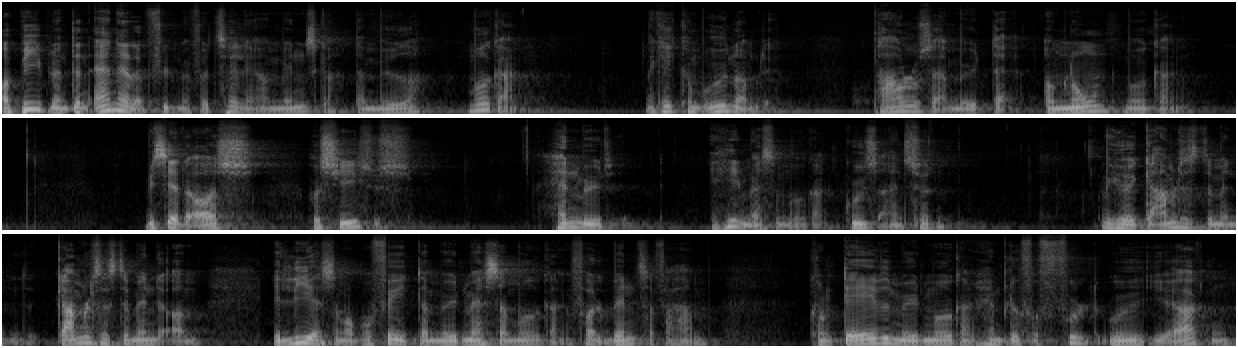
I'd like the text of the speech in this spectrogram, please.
Og Bibelen, den er netop fyldt med fortællinger om mennesker, der møder modgang. Man kan ikke komme udenom det. Paulus er mødt der om nogen modgang. Vi ser det også hos Jesus. Han mødte en hel masse modgang. Guds egen søn. Vi hører i Gamle Testamente, Gamle Testamente om Elias, som var profet, der mødte masser af modgang. Folk vendte sig for ham. Kong David mødte modgang. Han blev forfulgt ude i ørkenen.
